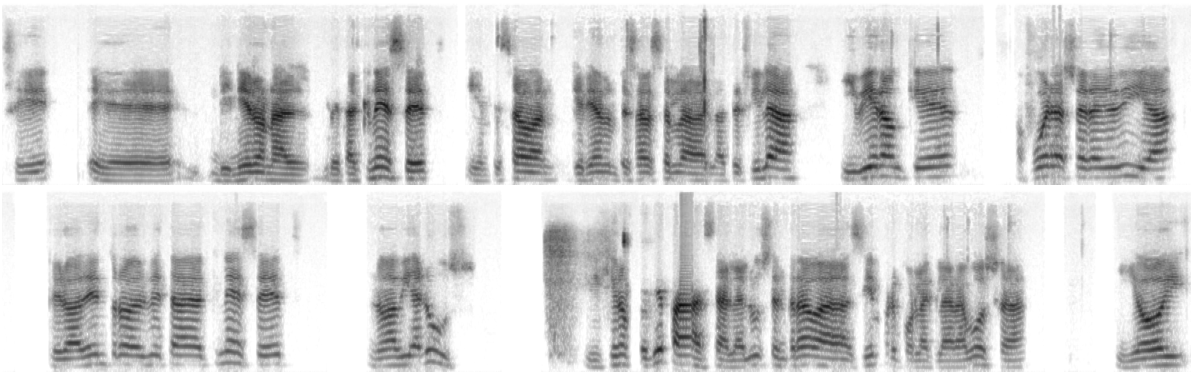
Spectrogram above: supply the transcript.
¿sí? Eh, vinieron al Betacneset y empezaban, querían empezar a hacer la, la tefilá y vieron que afuera ya era de día, pero adentro del Betacneset no había luz. y dijeron, qué pasa? La luz entraba siempre por la claraboya y hoy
